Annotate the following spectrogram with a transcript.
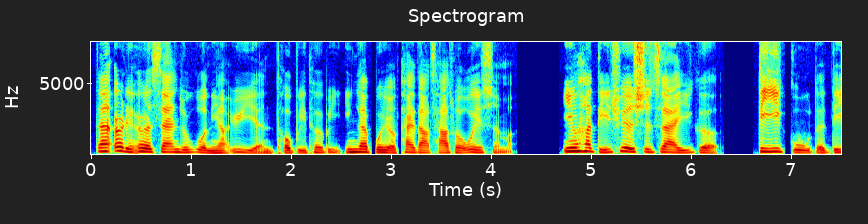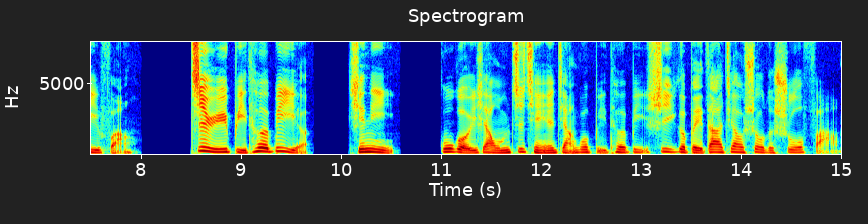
但二零二三，如果你要预言投比特币，应该不会有太大差错。为什么？因为它的确是在一个低谷的地方。至于比特币啊，请你 Google 一下，我们之前也讲过，比特币是一个北大教授的说法。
